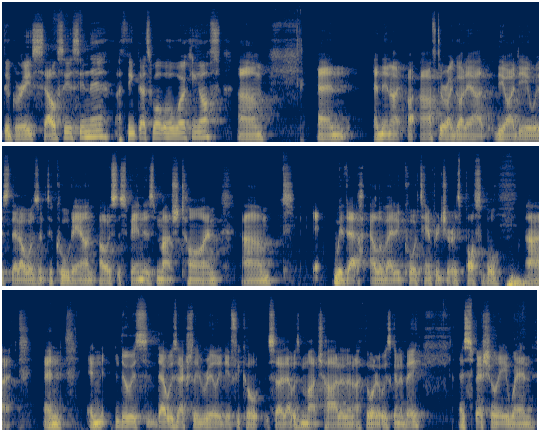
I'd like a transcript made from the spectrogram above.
degrees Celsius in there. I think that's what we are working off. Um, and and then I, after I got out, the idea was that I wasn't to cool down. I was to spend as much time um, with that elevated core temperature as possible. Uh, and and there was that was actually really difficult. So that was much harder than I thought it was going to be, especially when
